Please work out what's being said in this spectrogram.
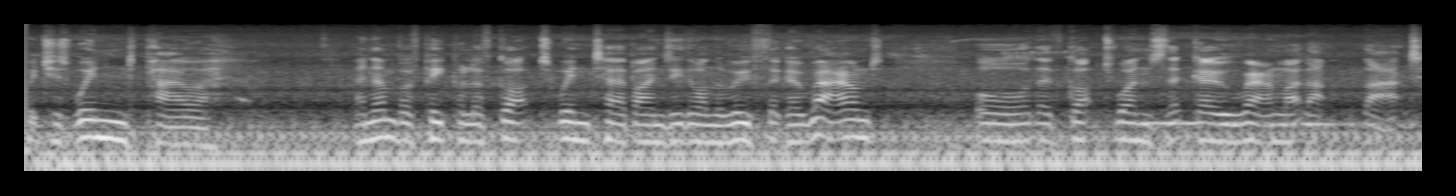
which is wind power. A number of people have got wind turbines either on the roof that go round or they've got ones that go round like that. that.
